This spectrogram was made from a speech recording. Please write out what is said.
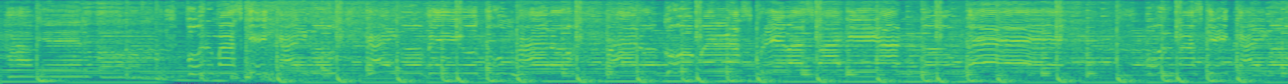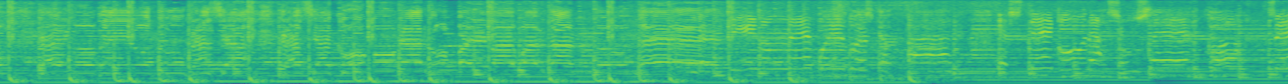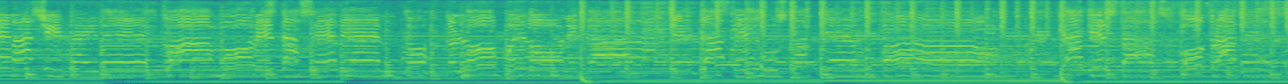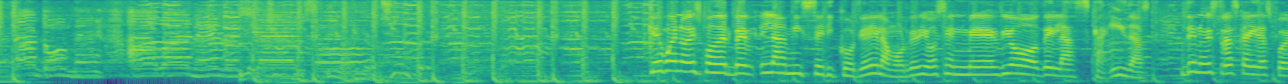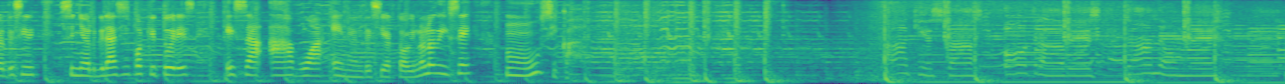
Abierto. Por más que caigo, caigo, bueno es poder ver la misericordia y el amor de Dios en medio de las caídas, de nuestras caídas, poder decir, Señor, gracias porque tú eres esa agua en el desierto. Hoy no lo dice música. Aquí estás otra vez dándome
